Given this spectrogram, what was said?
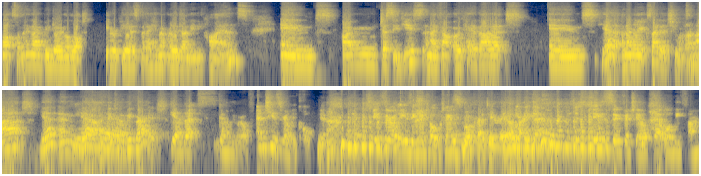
not something I've been doing a lot repairs, but I haven't really done any clients. And I'm just said yes, and I felt okay about it. And yeah, and I'm really excited. She wants some art. Yeah, and yeah, I think Yeah. it'll be great. Yeah, that's gonna be real. And she's really cool. Yeah. she's really easy to talk to. Small criteria. like- she's super chill. That will be fun.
